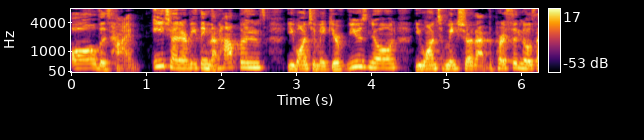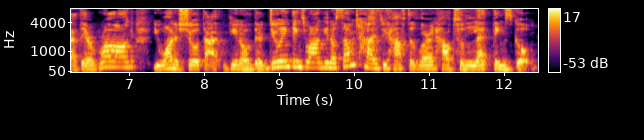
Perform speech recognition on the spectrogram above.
all the time. Each and everything that happens, you want to make your views known. You want to make sure that the person knows that they're wrong. You want to show that, you know, they're doing things wrong. You know, sometimes we have to learn how to let things go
